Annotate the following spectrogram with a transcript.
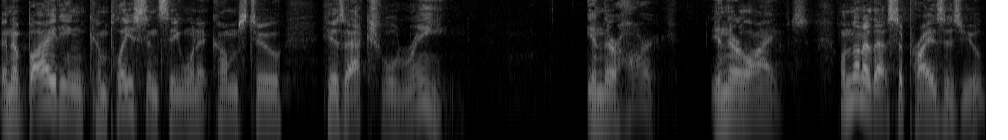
an abiding complacency when it comes to his actual reign in their heart, in their lives. Well, none of that surprises you.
